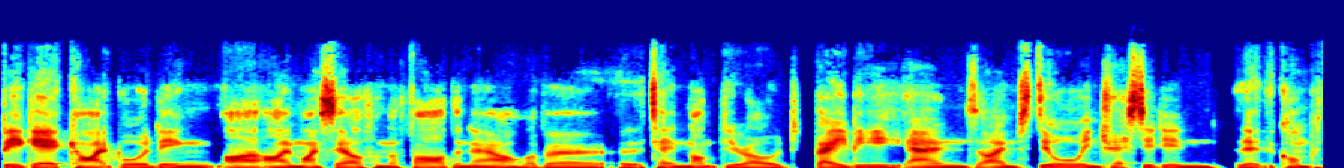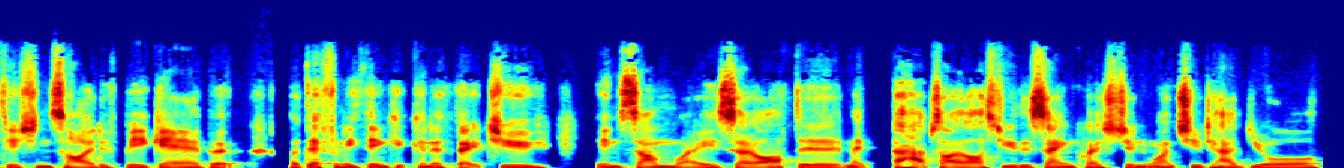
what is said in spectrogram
big air kiteboarding. I, I myself am a father now of a, a 10 month year old baby, and I'm still interested in the, the competition side of big air, but I definitely think it can affect you in some way. So after perhaps I'll ask you the same question once you'd had your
